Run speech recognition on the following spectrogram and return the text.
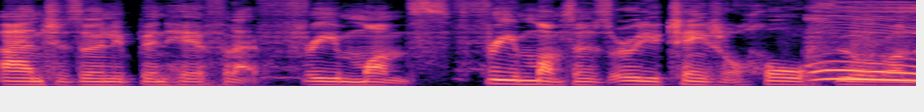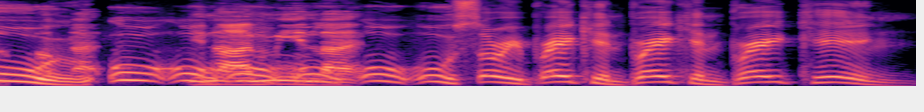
Ange has only been here for like three months, three months, and it's already changed the whole feel. Ooh. Like, ooh, ooh, you know what I mean? Like- ooh, ooh, sorry, breaking, breaking, breaking.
